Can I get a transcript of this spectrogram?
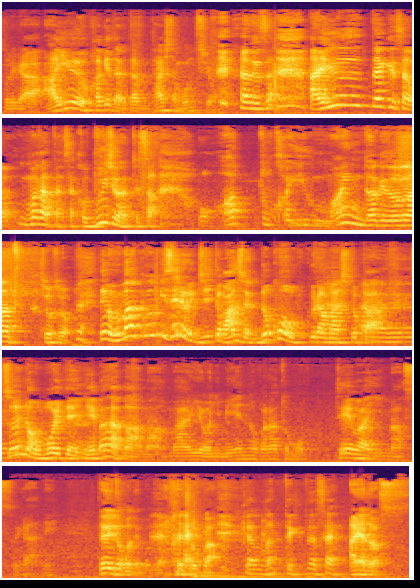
それがあいうえおかけたら多分大したもんですよ。あのさああいうだけさうまかったらさこう文章だってさおあとかいううまいんだけどなって。そうそう。でもうまく見せる字とかあるんですよ。どこを膨らましとかそういうのを覚えていけば、まあまあうまいように見えるのかなと思ってはいますがね。というところでございましょうか。頑張ってください。ありがとうございます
